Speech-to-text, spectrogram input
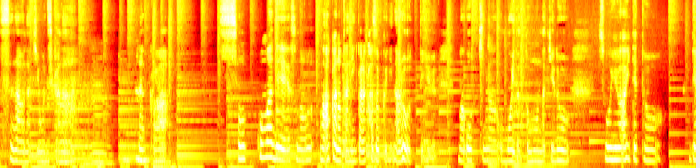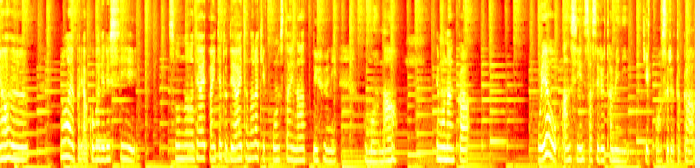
素直な気持ちかな。うん、なんか、そこまで、その、まあ、赤の他人から家族になろうっていう、まあ、大きな思いだと思うんだけど、そういう相手と出会うのはやっぱり憧れるし、そんな出会い、相手と出会えたなら結婚したいなっていうふうに思うな。でもなんか、親を安心させるために結婚するとか、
